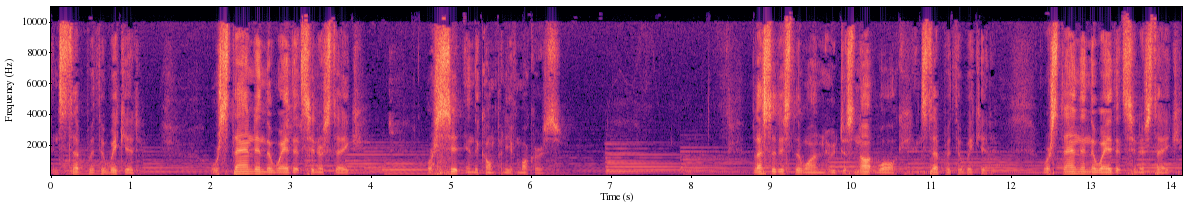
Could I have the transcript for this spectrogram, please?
in step with the wicked, or stand in the way that sinners take, or sit in the company of mockers. Blessed is the one who does not walk in step with the wicked, or stand in the way that sinners take,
